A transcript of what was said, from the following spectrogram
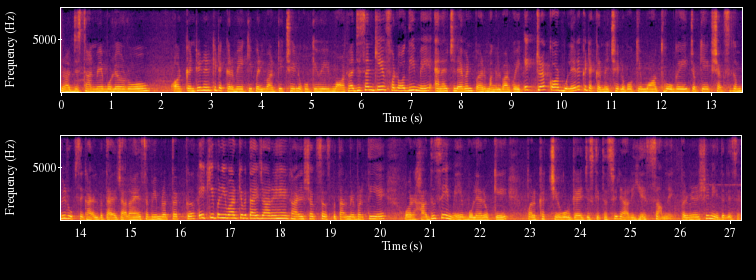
राजस्थान में बोलेरो और कंटेनर की टक्कर में एक ही परिवार के छह लोगों की हुई मौत। राजस्थान के फलौदी में एन एच इलेवन पर मंगलवार को एक, एक ट्रक और बोलेरो की टक्कर में छह लोगों की मौत हो गई जबकि एक शख्स गंभीर रूप से घायल बताया जा रहा है। सभी मृतक एक ही परिवार के बताए जा रहे हैं। घायल शख्स अस्पताल में भर्ती है और हादसे में बोलेरो के पर खच्चे उड़ गए जिसकी तस्वीरें आ रही है सामने। परवीन सिंह नई दिल्ली से।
